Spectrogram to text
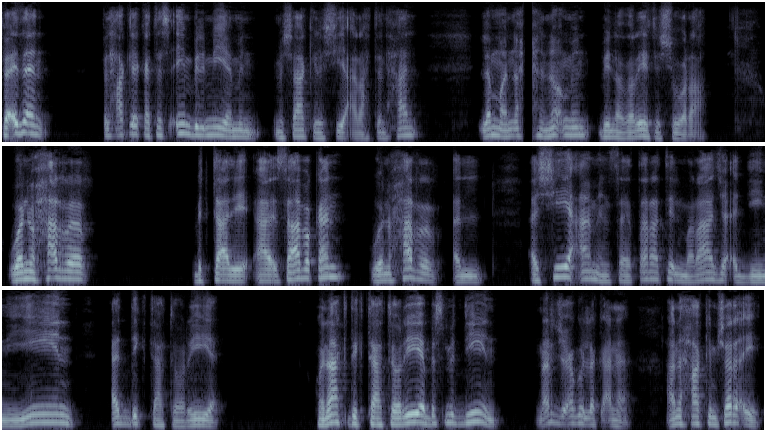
فاذا في الحقيقة 90% من مشاكل الشيعة راح تنحل لما نحن نؤمن بنظرية الشورى. ونحرر بالتالي سابقا ونحرر الشيعة من سيطرة المراجع الدينيين الدكتاتورية. هناك دكتاتورية باسم الدين. نرجع أقول لك أنا أنا حاكم شرعي.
